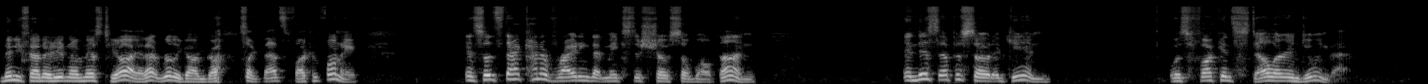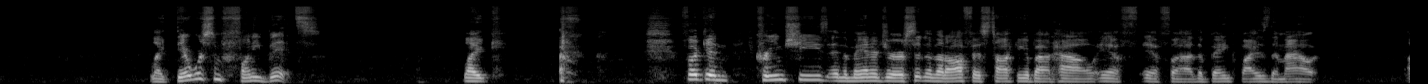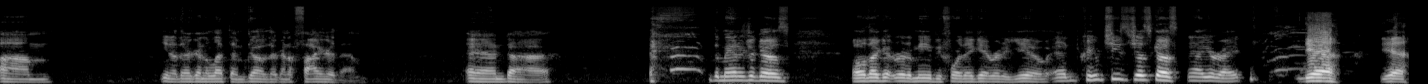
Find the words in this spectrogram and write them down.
then he found out he didn't have an STI, and that really got him going. It's like that's fucking funny. And so it's that kind of writing that makes this show so well done. And this episode again was fucking stellar in doing that. Like there were some funny bits. Like fucking cream cheese and the manager are sitting in that office talking about how if if uh, the bank buys them out, um, you know they're going to let them go. They're going to fire them, and uh, the manager goes, "Oh, they'll get rid of me before they get rid of you." And cream cheese just goes, "Yeah, you're right." Yeah, yeah.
